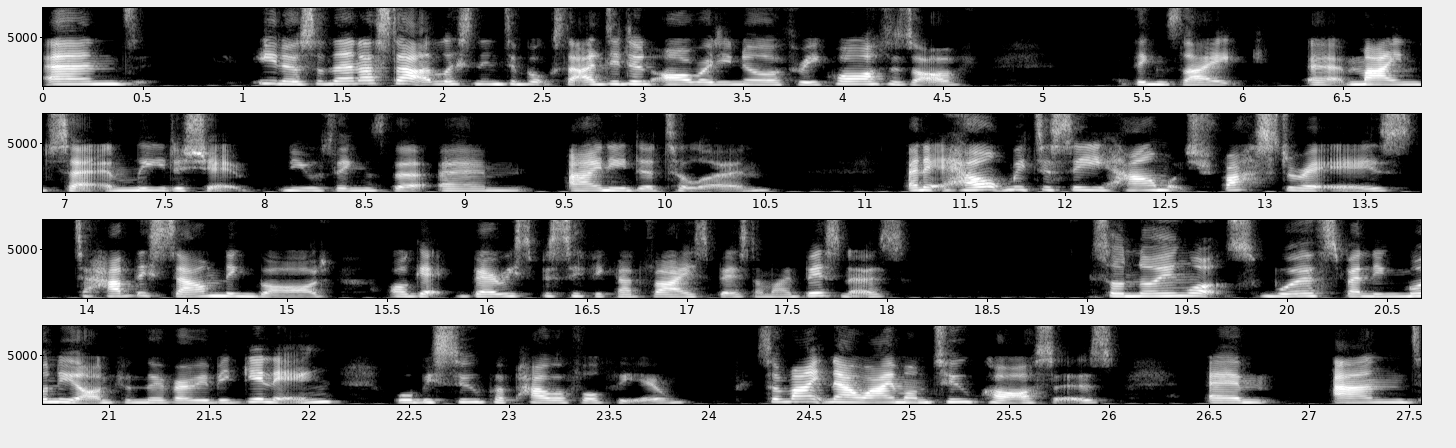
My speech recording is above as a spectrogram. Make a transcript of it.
And, you know, so then I started listening to books that I didn't already know three quarters of. Things like uh, mindset and leadership, new things that um, I needed to learn. And it helped me to see how much faster it is to have this sounding board or get very specific advice based on my business. So, knowing what's worth spending money on from the very beginning will be super powerful for you. So, right now, I'm on two courses, um, and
